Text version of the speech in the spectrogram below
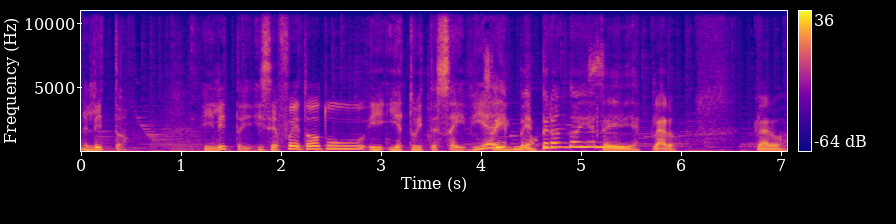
listo. Y listo. Y, y se fue todo tu. Y, y estuviste seis días, Seis ahí días. esperando ahí el. 6 días claro claro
